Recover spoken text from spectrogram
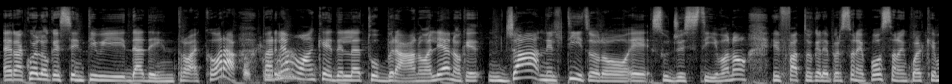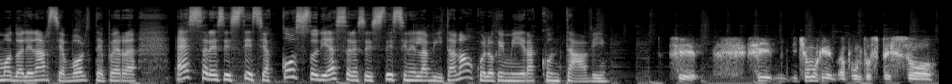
era quello che sentivi da dentro. Ecco, ora parliamo anche del tuo brano Alieno che già nel titolo è suggestivo, no? Il fatto che le persone possano in qualche modo allenarsi a volte per essere se stessi, a costo di essere se stessi nella vita, no? Quello che mi raccontavi. Sì, sì, diciamo che appunto spesso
